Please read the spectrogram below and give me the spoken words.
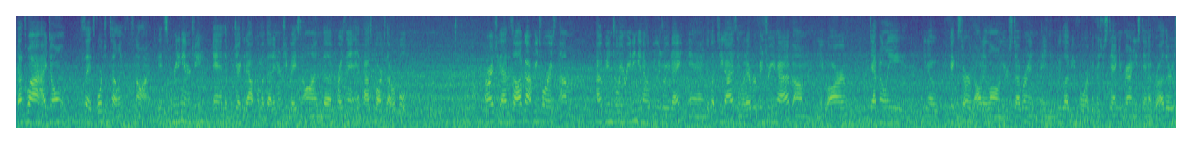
that's why I don't say it's fortune telling because it's not. It's reading energy and the projected outcome of that energy based on the present and past cards that were pulled. All right, you guys, that's all I've got for you, Taurus. Um, I hope you enjoy your reading and I hope you enjoy your day. And good luck to you guys in whatever adventure you have. Um, you are definitely you know, fixed earth all day long. You're stubborn and, and we love you for it because you stand your ground you stand up for others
